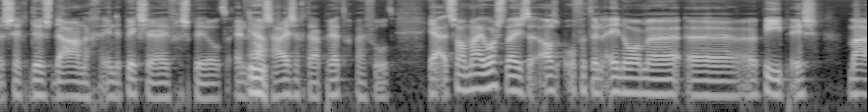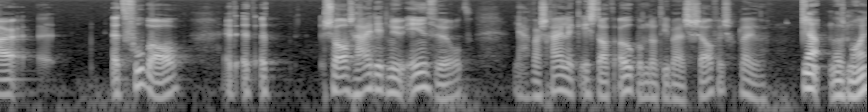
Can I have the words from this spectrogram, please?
zich dusdanig in de picture heeft gespeeld. En ja. als hij zich daar prettig bij voelt. Ja, het zal mij worst wezen alsof het een enorme uh, piep is. Maar het voetbal, het, het, het, zoals hij dit nu invult, ja, waarschijnlijk is dat ook omdat hij bij zichzelf is gebleven. Ja, dat is mooi.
